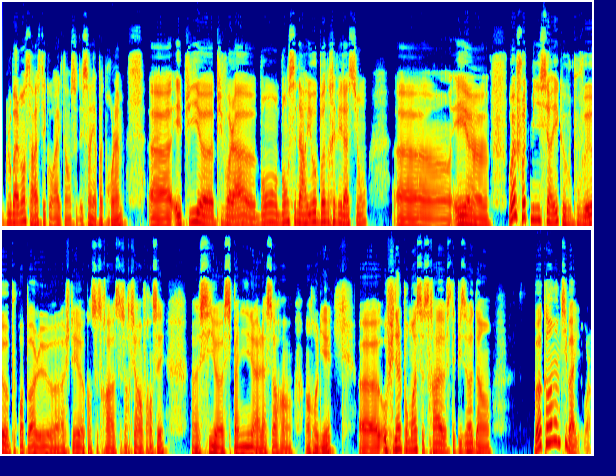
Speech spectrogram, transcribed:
globalement ça restait correct hein, ce dessin il n'y a pas de problème euh, et puis euh, puis voilà euh, bon bon scénario bonne révélation et ouais chouette mini série que vous pouvez pourquoi pas aller acheter quand ce sera ça sortira en français si si Panini la, sort en, en relié au final pour moi ce sera cet épisode un bah quand même un petit bail voilà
